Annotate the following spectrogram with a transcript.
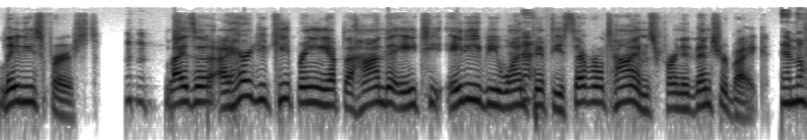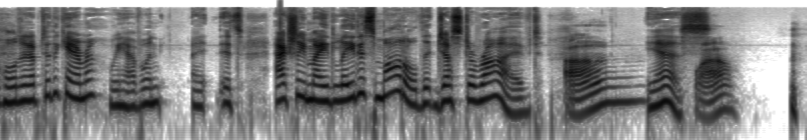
Ladies first. Liza, I heard you keep bringing up the Honda AT- ADV 150 several times for an adventure bike. Emma, hold it up to the camera. We have one. Uh, It's actually my latest model that just arrived. Ah, Yes. wow.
